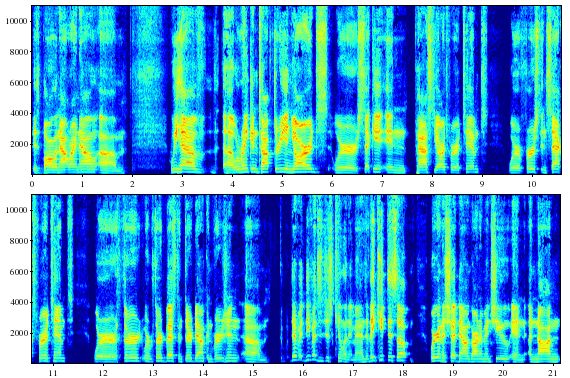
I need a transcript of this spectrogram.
is balling out right now. Um, we have uh, we're ranking top three in yards. We're second in pass yards per attempt. We're first in sacks per attempt. We're third. We're third best in third down conversion. Um, defense is just killing it, man. If they keep this up, we're gonna shut down Gardner Minshew and a non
